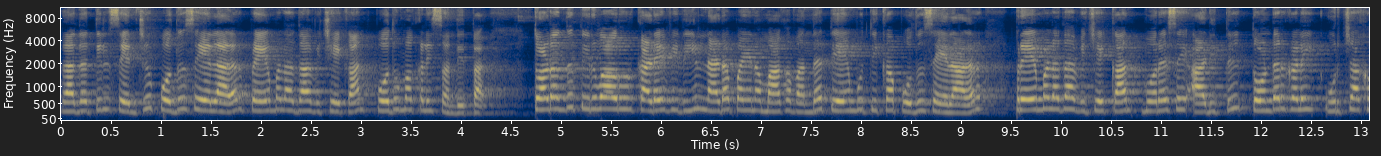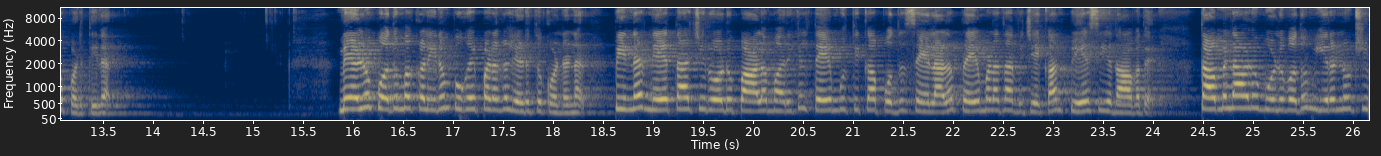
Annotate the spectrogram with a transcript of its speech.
ரதத்தில் சென்று பொதுச் செயலாளர் பிரேமலதா விஜயகாந்த் பொதுமக்களை சந்தித்தார். தொடர்ந்து திருவாரூர் கடைவீதியில் நடப்பயணமாக வந்த தேமுதிக பொதுச் செயலாளர் பிரேமலதா விஜயகாந்த் முரசை அடித்து தொண்டர்களை உற்சாகப்படுத்தினர். மேலும் பொதுமக்களிடம் புகைப்படங்கள் எடுத்துக்கொண்டனர் பின்னர் நேதாஜி ரோடு பாலம் அருகில் தேமுதிக பொதுச் செயலாளர் பிரேமலதா விஜயகாந்த் பேசியதாவது தமிழ்நாடு முழுவதும் இருநூற்றி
